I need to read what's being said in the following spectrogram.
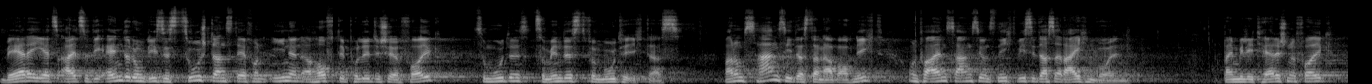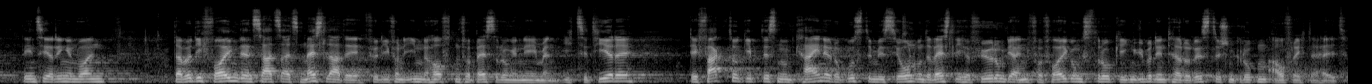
Wäre jetzt also die Änderung dieses Zustands der von Ihnen erhoffte politische Erfolg? Zumindest vermute ich das. Warum sagen Sie das dann aber auch nicht? Und vor allem sagen Sie uns nicht, wie Sie das erreichen wollen. Beim militärischen Erfolg, den Sie erringen wollen, da würde ich folgenden Satz als Messlatte für die von Ihnen erhofften Verbesserungen nehmen. Ich zitiere, De facto gibt es nun keine robuste Mission unter westlicher Führung, die einen Verfolgungsdruck gegenüber den terroristischen Gruppen aufrechterhält.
